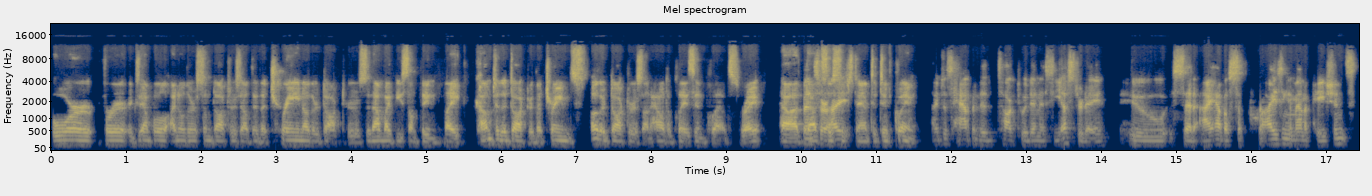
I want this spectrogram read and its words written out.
Or for example i know there are some doctors out there that train other doctors and that might be something like come to the doctor that trains other doctors on how to place implants right? Uh, Spencer, that's a substantive I, claim. I just happened to talk to a dentist yesterday who said i have a surprising amount of patients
